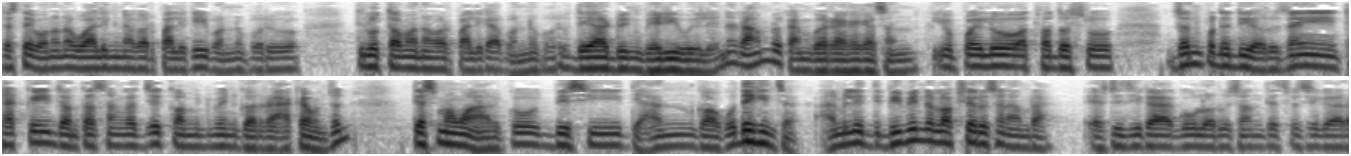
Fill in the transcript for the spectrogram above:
जस्तै भनौँ न वालिङ नगरपालिकै भन्नु पर्यो तिलोत्तमा नगरपालिका भन्नु पर्यो they are doing very well होइन राम्रो काम गरिराखेका छन्। यो पहिलो अथवा दोस्रो जनप्रतिनिधिहरू चाहिँ ठ्याक्कै जनतासँग जे कमिटमेन्ट गरेर आएका हुन्छन् त्यसमा उहाँहरूको बेसी ध्यान गएको देखिन्छ। हामीले विभिन्न लक्ष्यहरू छन् हाम्रा। एसडिजीका गोलहरू छन् त्यसपछि गएर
